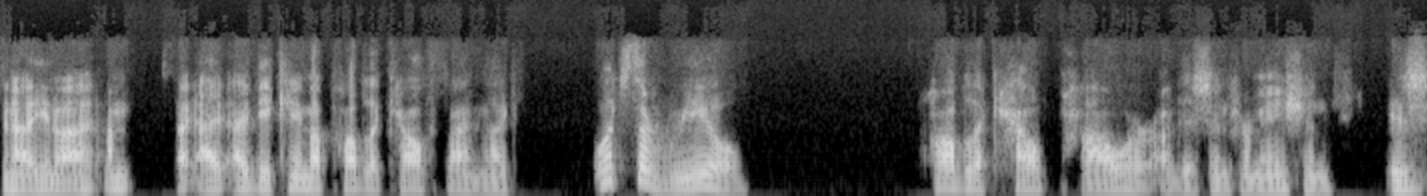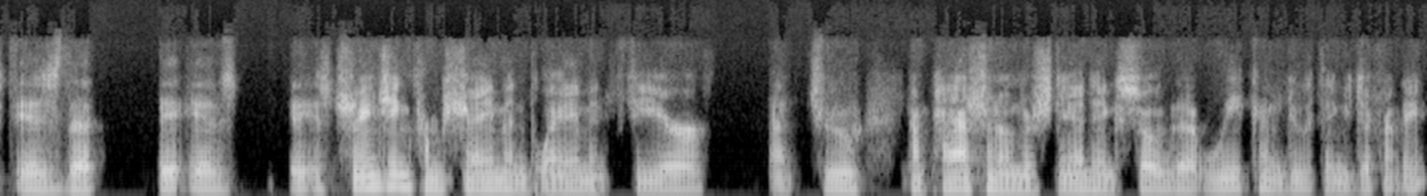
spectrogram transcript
And I, you know, I, I'm I, I became a public health guy. I'm like, what's the real public health power of this information? Is is that it is is changing from shame and blame and fear uh, to compassion and understanding, so that we can do things differently.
